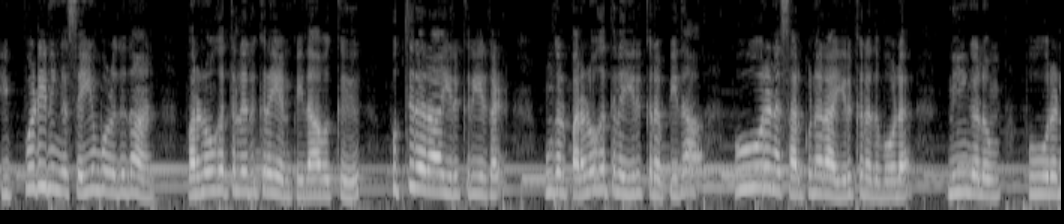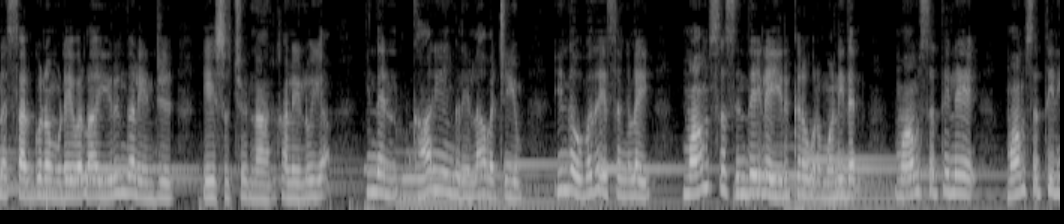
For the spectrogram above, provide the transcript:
இப்படி நீங்க செய்யும் பொழுதுதான் பரலோகத்தில் இருக்கிற என் பிதாவுக்கு புத்திரராய் இருக்கிறீர்கள் உங்கள் பரலோகத்தில் இருக்கிற பிதா பூரண சர்க்குணராய் இருக்கிறது போல நீங்களும் பூரண சர்க்குணம் உடையவர்களாய் இருங்கள் என்று இயேசு சொன்னார். ஹலே லூயா இந்த காரியங்கள் எல்லாவற்றையும் இந்த உபதேசங்களை மாம்ச சிந்தையிலே இருக்கிற ஒரு மனிதன் மாம்சத்திலே மாம்சத்தின்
